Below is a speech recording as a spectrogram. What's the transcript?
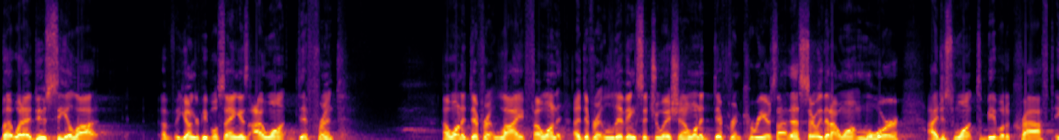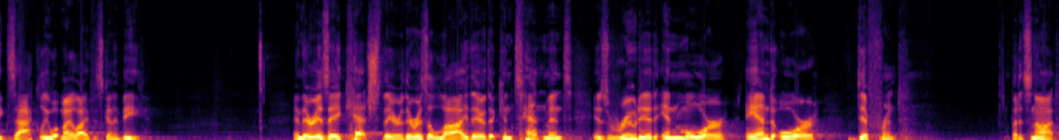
But what I do see a lot of younger people saying is, I want different. I want a different life. I want a different living situation. I want a different career. It's not necessarily that I want more, I just want to be able to craft exactly what my life is going to be. And there is a catch there. There is a lie there that contentment is rooted in more and or different. But it's not.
